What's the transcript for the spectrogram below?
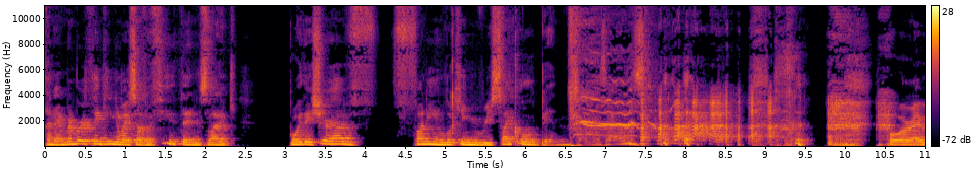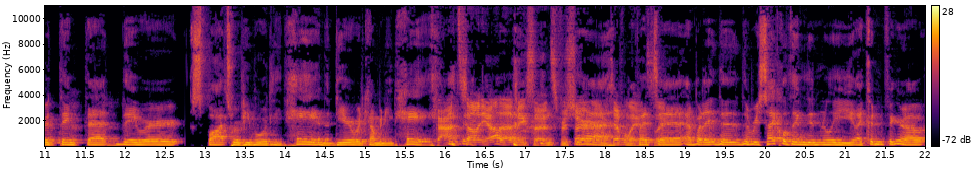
And I remember thinking to myself a few things like, boy, they sure have funny looking recycle bins on these islands. or I would think that they were spots where people would leave hay and the deer would come and eat hay. That sound, yeah, that makes sense for sure. Yeah, Definitely. But like- uh, but I, the the recycle thing didn't really. I couldn't figure out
